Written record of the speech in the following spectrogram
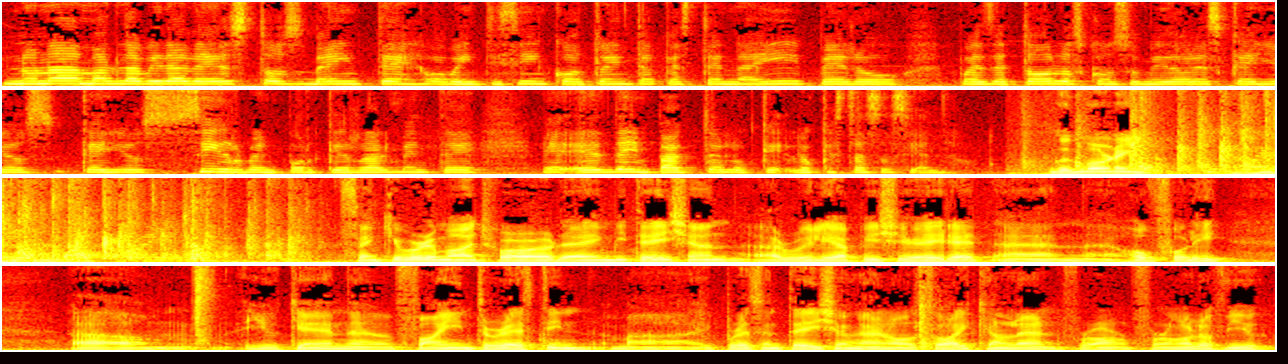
no nada más la vida de estos 20 o 25 o 30 que estén ahí, pero pues de todos los consumidores que ellos, que ellos sirven porque realmente eh, es de impacto lo que, lo que estás haciendo. Good morning. Thank you very much for the invitation. I really appreciate it and uh, hopefully um, you can uh, find interesting my presentation, and also I can learn from, from all of you.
